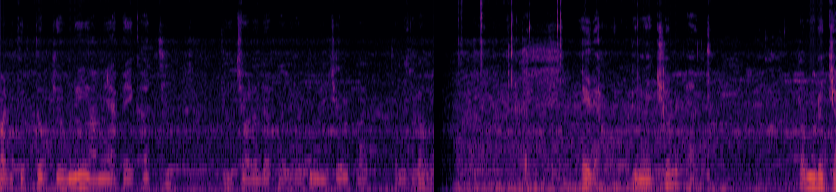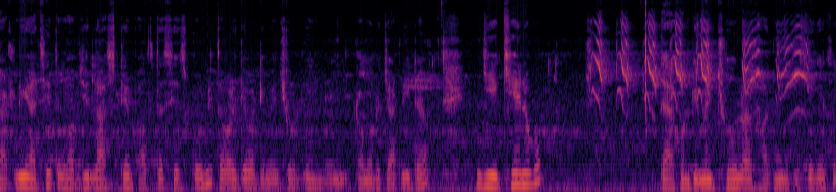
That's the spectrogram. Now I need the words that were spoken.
বাড়িতে তো কেউ নেই, আমি একাই খাচ্ছি। তো চলো দেখো ডিমের ঝোল ভাত এই দেখো, ডিমের ঝোল, ভাত। টমেটো চাটনি আছে, তো ভাবছি লাস্টে ভাতটা শেষ করবি তারপরে আবার ডিমের ঝোল টমেটো চাটনিটা গিয়ে খেয়ে নেব। তো এখন ডিমের ঝোল আর ভাত নিয়ে বসে গেছি।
